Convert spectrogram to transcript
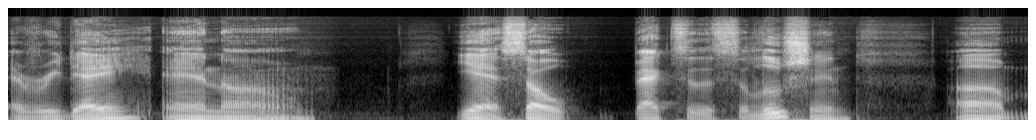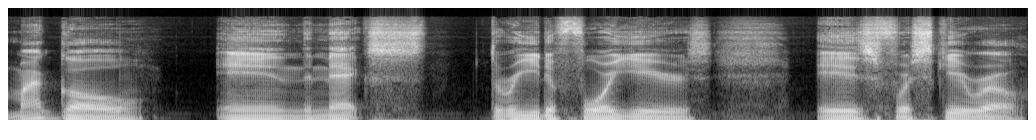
every day. And um, yeah, so back to the solution. Uh, my goal in the next three to four years is for Skid Row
